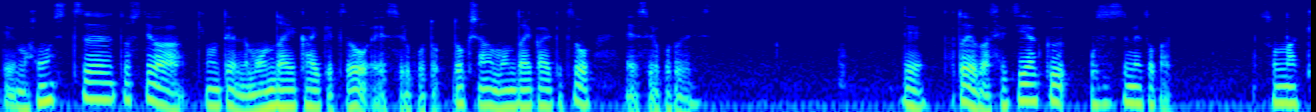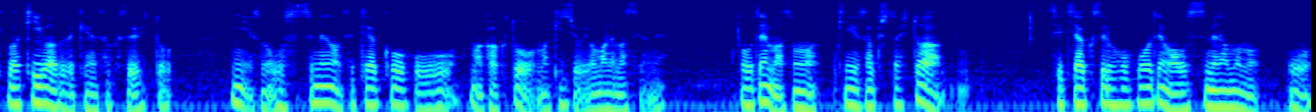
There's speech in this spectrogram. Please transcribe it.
で、まあ、本質としては基本的な問題解決を、すること読者の問題解決を、することです。で例えば節約おすすめとかそんなキーワードで検索する人にそのおすすめの節約方法を、ま、書くと、まあ、記事を読まれますよね。当然まあその検索した人は節約する方法でもおすすめなものを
